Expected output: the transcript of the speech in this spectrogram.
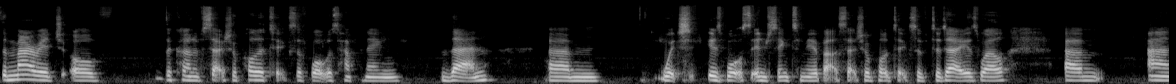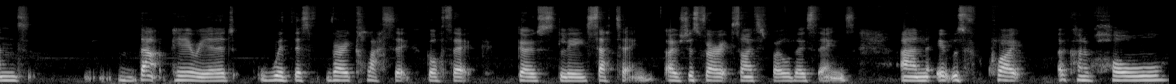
the marriage of the kind of sexual politics of what was happening then um, which is what's interesting to me about sexual politics of today as well. Um, and that period with this very classic gothic ghostly setting, I was just very excited by all those things. And it was quite a kind of whole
